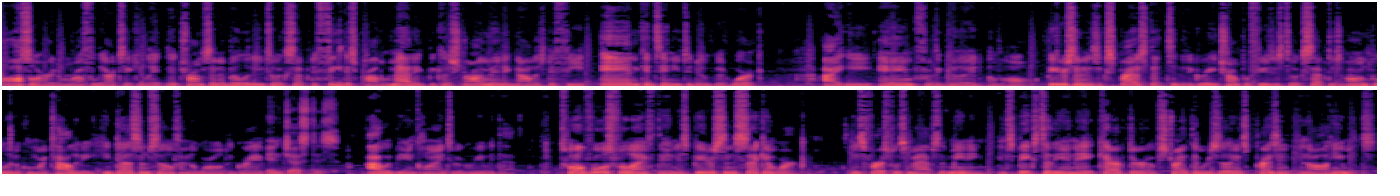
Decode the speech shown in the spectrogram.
also heard him roughly articulate that Trump's inability to accept defeat is problematic because strong men acknowledge defeat and continue to do good work i.e., aim for the good of all. Peterson has expressed that to the degree Trump refuses to accept his own political mortality, he does himself and the world a grave injustice. I would be inclined to agree with that. 12 Rules for Life, then, is Peterson's second work. His first was Maps of Meaning and speaks to the innate character of strength and resilience present in all humans.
